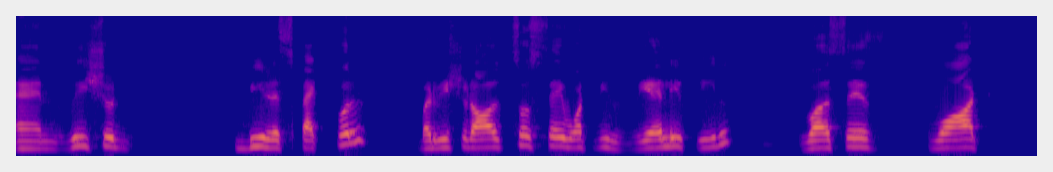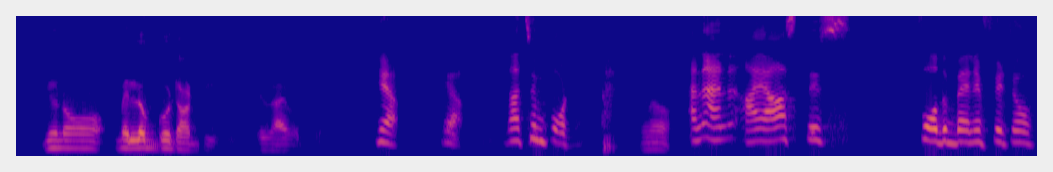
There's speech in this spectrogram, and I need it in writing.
And we should be respectful, but we should also say what we really feel versus what you know may look good on TV, is I would say. Yeah, yeah. That's important. You know, And and I ask this for the benefit of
